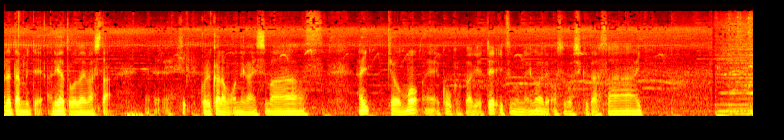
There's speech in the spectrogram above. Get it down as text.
改めてありがとうございました、えー、これからもお願いします。はい今日も、えー、口角上げていつもの笑顔でお過ごしください。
